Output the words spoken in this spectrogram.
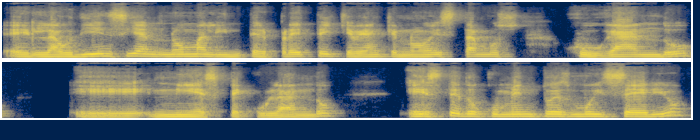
eh, la audiencia no malinterprete y que vean que no estamos jugando eh, ni especulando. Este documento es muy serio.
